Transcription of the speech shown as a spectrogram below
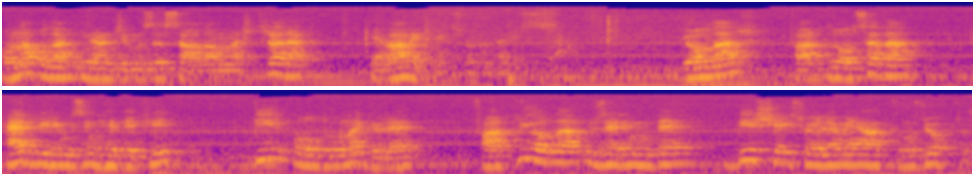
ona olan inancımızı sağlamlaştırarak devam etmek zorundayız. Yollar farklı olsa da her birimizin hedefi bir olduğuna göre farklı yollar üzerinde bir şey söylemeye hakkımız yoktur.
